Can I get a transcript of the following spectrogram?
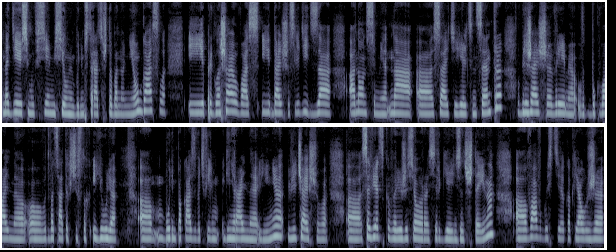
надеюсь, мы всеми силами будем стараться, чтобы оно не угасло. И приглашаю вас и дальше следить за анонсами на э, сайте Ельцин-центра. В ближайшее время, вот буквально э, в 20-х числах июля, э, будем показывать фильм «Генеральная линия» величайшего э, советского режиссера Сергея Эйнзенштейна. А, в августе, как я уже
